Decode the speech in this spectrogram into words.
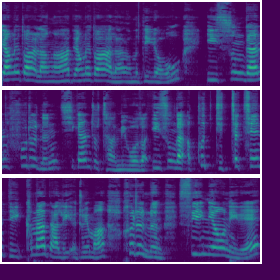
ပြောင်းလဲသွားတာလားငါကပြောင်းလဲသွားတာလားတော့မသိတော့ဘူး이 순간 흐르는 시간조차 미워서 이 순간အခု 지체친 뒤 카나달리 အတွင်းမှာ흐르는 스며니래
